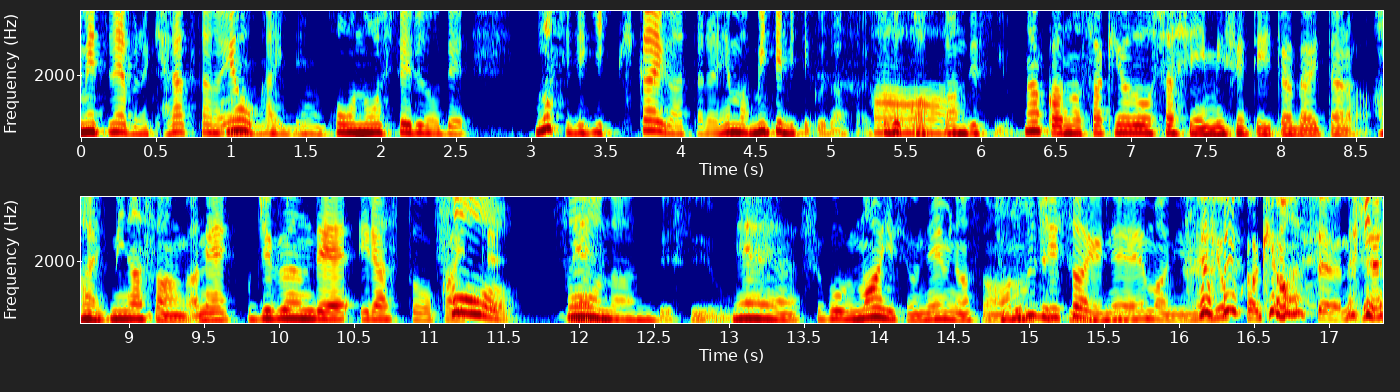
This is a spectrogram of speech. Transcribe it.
鬼滅の刃のキャラクターの絵を描いてうんうんうん奉納しているので、もしね、機会があったらエマ見てみてください。すごく圧巻ですよ。なんかあの、先ほどお写真見せていただいたら、はい皆さんがね、自分でイラストを描いて。そう、そうなんですよ。ねえ、すごいうまいですよね、皆さん。上手ですよね小さいね、エマにね、よく描けましたよね。結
